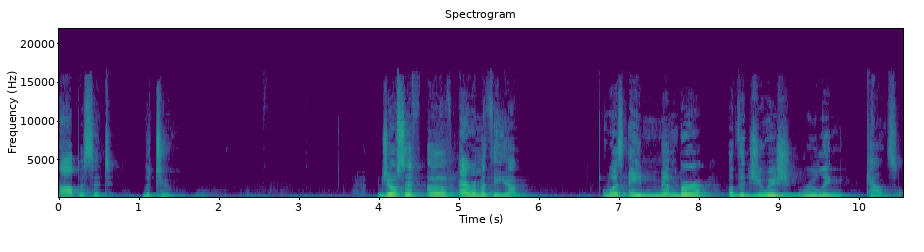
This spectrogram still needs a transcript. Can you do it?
opposite the tomb. Joseph of Arimathea was a member of the Jewish ruling council.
